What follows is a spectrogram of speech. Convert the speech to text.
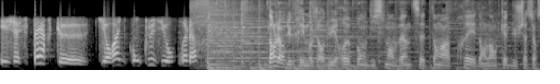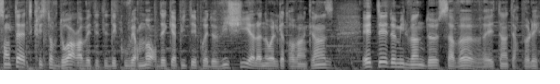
Et j'espère que qu'il y aura une conclusion. Voilà. Dans l'heure du crime aujourd'hui, rebondissement 27 ans après dans l'enquête du chasseur sans tête. Christophe Douard avait été découvert mort décapité près de Vichy à la Noël 95. Été 2022, sa veuve est interpellée.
